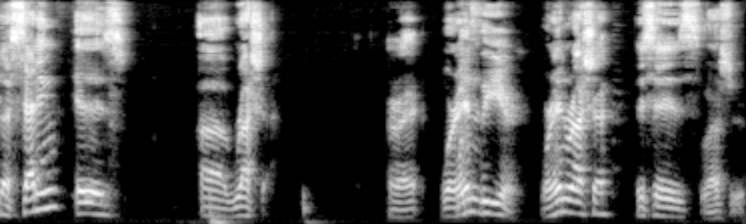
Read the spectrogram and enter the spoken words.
the setting is uh Russia. All right. We're What's in the year? we're in Russia. This is Last year.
